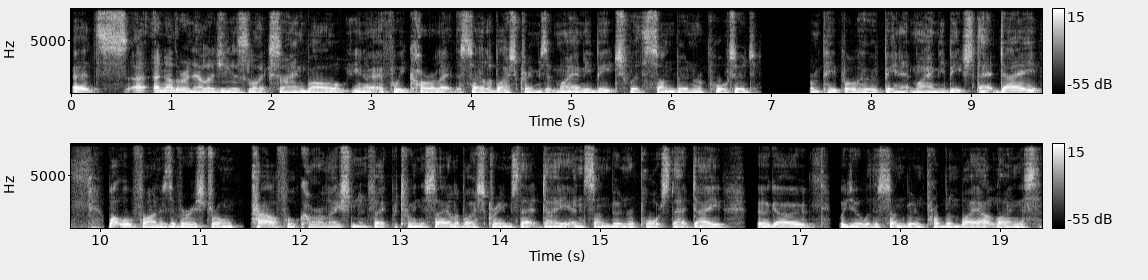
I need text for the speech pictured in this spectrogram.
It's uh, another analogy is like saying, well, you know, if we correlate the sale of ice creams at Miami Beach with sunburn reported from people who have been at Miami Beach that day, what we'll find is a very strong, powerful correlation, in fact, between the sale of ice creams that day and sunburn reports that day. Ergo, we deal with the sunburn problem by outlawing this,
